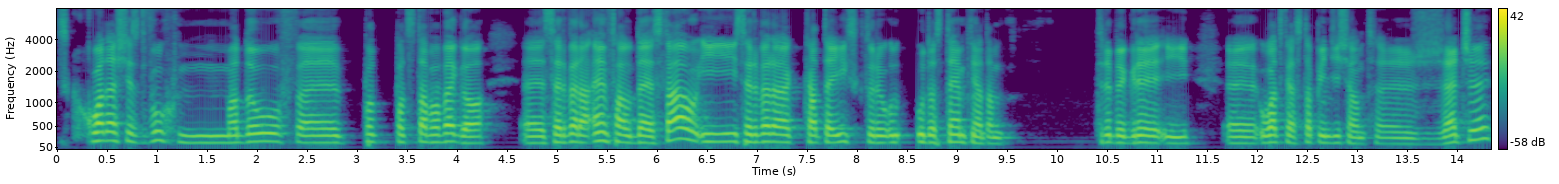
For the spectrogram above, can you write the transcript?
składa się z dwóch modułów e, podstawowego serwera MVDSV i serwera KTX, który udostępnia tam tryby gry i ułatwia 150 rzeczy.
